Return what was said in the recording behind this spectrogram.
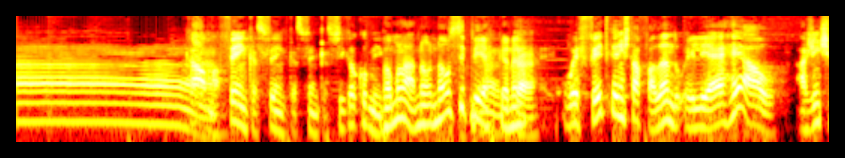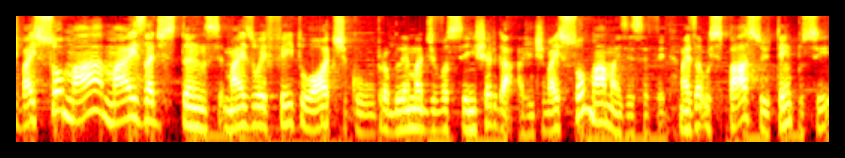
Ah. Calma, Fencas, Fencas, Fencas, fica comigo. Vamos lá, não, não se perca, Ah, né? tá. O efeito que a gente tá falando, ele é real. A gente vai somar mais a distância, mais o efeito óptico, o problema de você enxergar. A gente vai somar mais esse efeito. Mas o espaço e o tempo se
